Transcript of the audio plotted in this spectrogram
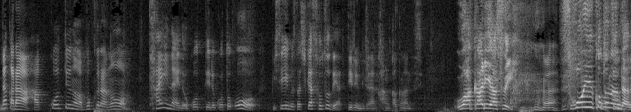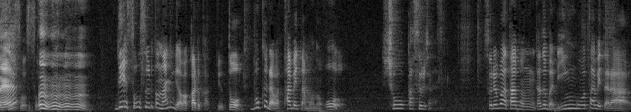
だから発酵っていうのは僕らの体内で起こっていることを微生物たちが外でやっているみたいな感覚なんですよ。わかりやすい。そういうことなんだね。そうそうそうそうう。んうんうんうん。でそうすると何が分かるかっていうと僕らは食べたものを消化するじゃないですか。それは多分例えばリンゴを食べたら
